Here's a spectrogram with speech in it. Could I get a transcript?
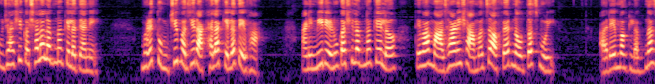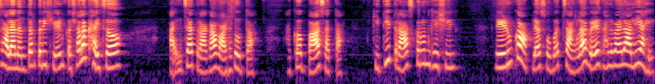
तुझ्याशी कशाला लग्न केलं त्याने? म्हणे तुमची मर्जी राखायला केलं तेव्हा. आणि मी रेणुकाशी लग्न केलं तेव्हा माझं आणि श्यामचं अफेअर नव्हतंच मुळी. अरे मग लग्न झाल्यानंतर तरी शेण कशाला खायचं? आईचा त्रागा वाढत होता. अगं बास आता. किती त्रास करून घेशील? रेणुका आपल्यासोबत चांगला वेळ घालवायला आली आहे.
